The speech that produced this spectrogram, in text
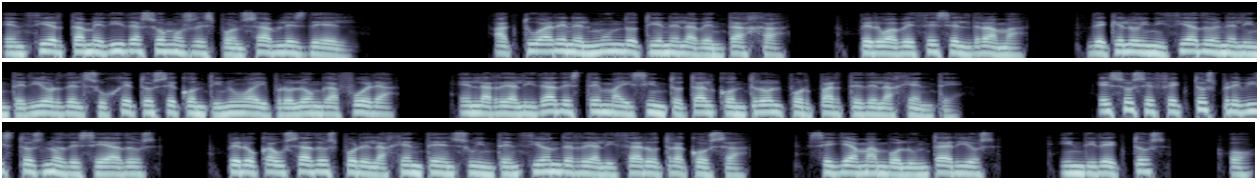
en cierta medida somos responsables de él. Actuar en el mundo tiene la ventaja, pero a veces el drama, de que lo iniciado en el interior del sujeto se continúa y prolonga fuera, en la realidad estema y sin total control por parte de la gente. Esos efectos previstos no deseados, pero causados por el agente en su intención de realizar otra cosa, se llaman voluntarios, indirectos, o,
